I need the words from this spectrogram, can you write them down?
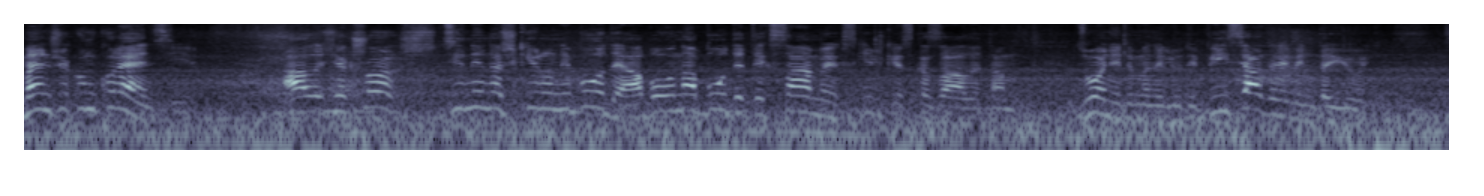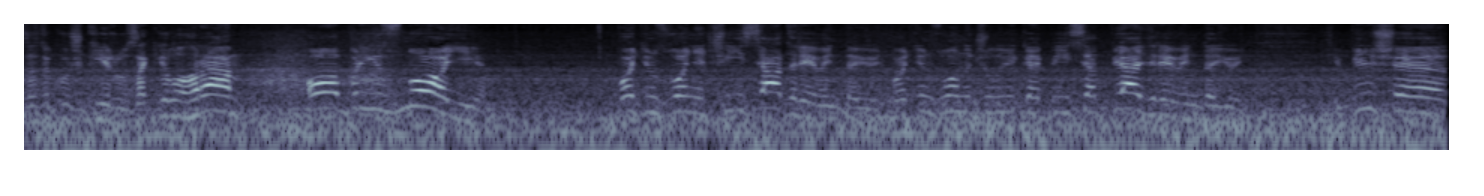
менше конкуренції. Але ж якщо ціни на шкіру не буде, або вона буде тих самих, скільки сказали, там дзвонять до мене люди, 50 гривень дають за таку шкіру, за кілограм обрізної. Потім дзвонять 60 гривень дають, потім дзвонить чоловіка 55 гривень дають. І більше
